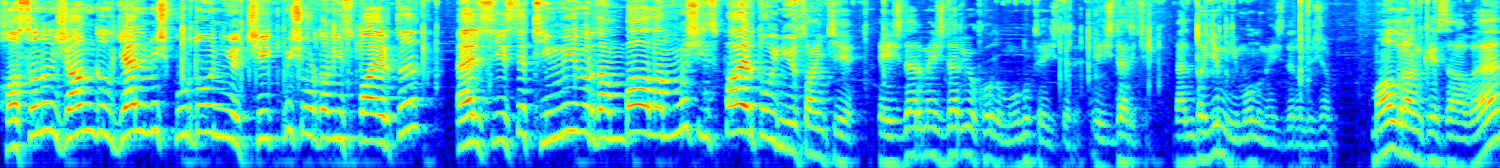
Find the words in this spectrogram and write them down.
Hasan'ın jungle gelmiş burada oynuyor. Çekmiş oradan Inspired'ı. LCS'de Teamweaver'dan bağlanmış Inspired oynuyor sanki. Ejder mejder yok oğlum unut ejderi. Ejder kim? Ben dayı mıyım oğlum ejder alacağım. Mal rank hesabı he?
